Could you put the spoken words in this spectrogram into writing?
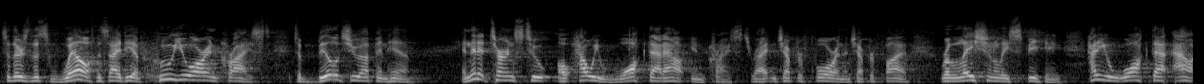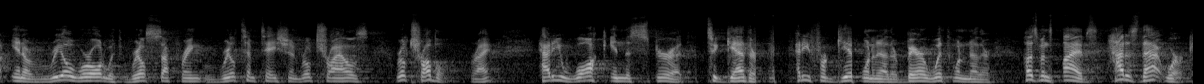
So there's this wealth, this idea of who you are in Christ to build you up in Him. And then it turns to oh, how we walk that out in Christ, right? In chapter 4 and then chapter 5, relationally speaking. How do you walk that out in a real world with real suffering, real temptation, real trials, real trouble, right? How do you walk in the Spirit together? How do you forgive one another, bear with one another? Husbands, wives, how does that work?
